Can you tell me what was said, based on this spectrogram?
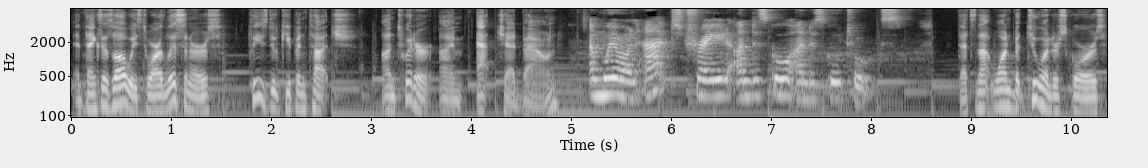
And thanks as always to our listeners. Please do keep in touch. On Twitter, I'm at Chad Bown. And we're on at trade underscore underscore talks. That's not one but two underscores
